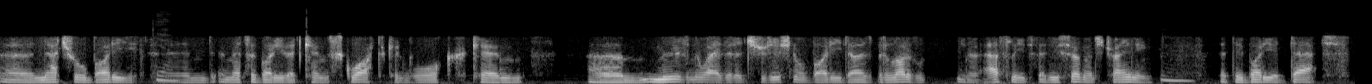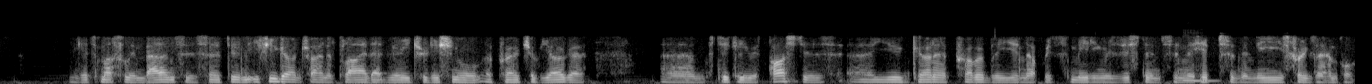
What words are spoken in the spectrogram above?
uh, natural body, Yeah. and and that's a body that can squat, can walk, can um, move in the way that a traditional body does. But a lot of you know athletes they do so much training that their body adapts and gets muscle imbalances. So if you go and try and apply that very traditional approach of yoga, um, particularly with postures, uh, you're going to probably end up with meeting resistance in the hips and the knees, for example.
